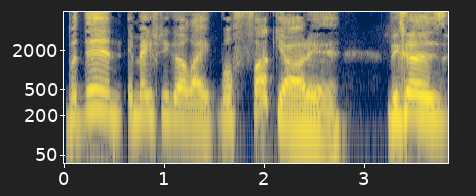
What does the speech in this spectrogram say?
but then it makes me go like well fuck y'all then because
